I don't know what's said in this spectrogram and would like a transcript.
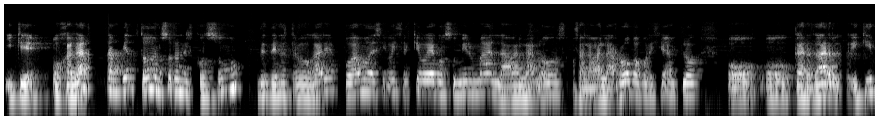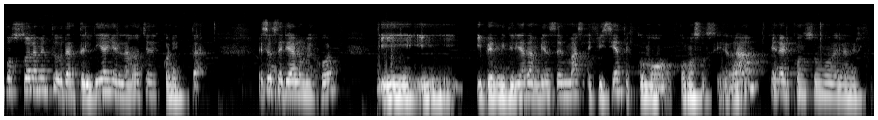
y que ojalá también todos nosotros en el consumo, desde nuestros hogares, podamos decir, oye, ¿sabes qué voy a consumir más? Lavar la luz, o sea, lavar la ropa, por ejemplo, o, cargar equipos solamente durante el día y en la noche desconectar. Eso sería lo mejor y, y, permitiría también ser más eficientes como, como sociedad en el consumo de la energía.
